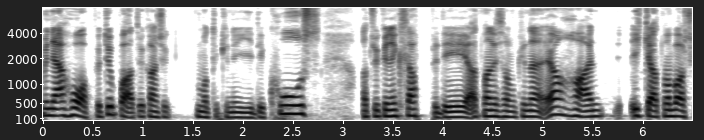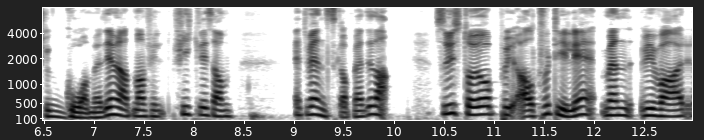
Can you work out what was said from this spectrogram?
Men jeg håpet jo på at vi kanskje måtte kunne gi dem kos. At vi kunne klappe dem. At man liksom kunne ja, ha en Ikke at man bare skulle gå med dem, men at man fikk liksom et vennskap med dem, da. Så vi står jo opp altfor tidlig, men vi var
